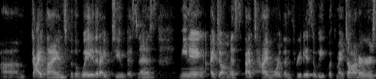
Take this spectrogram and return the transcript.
um, guidelines for the way that I do business, meaning I don't miss bedtime more than three days a week with my daughters,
